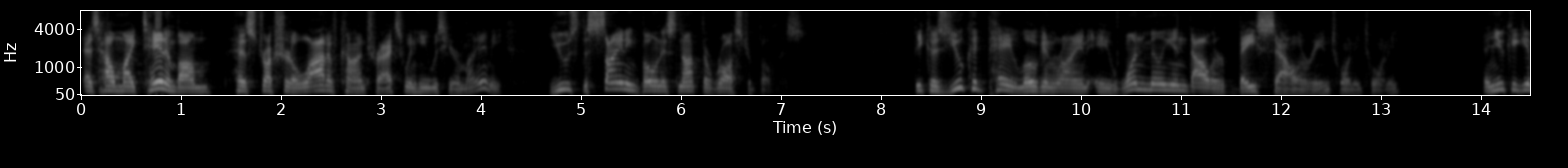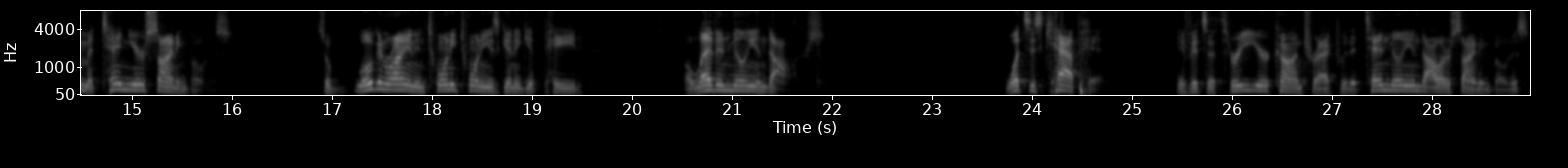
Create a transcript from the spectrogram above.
as how Mike Tannenbaum has structured a lot of contracts when he was here in Miami. Use the signing bonus, not the roster bonus. Because you could pay Logan Ryan a $1 million base salary in 2020, and you could give him a 10 year signing bonus. So Logan Ryan in 2020 is going to get paid $11 million. What's his cap hit? If it's a three year contract with a $10 million signing bonus,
